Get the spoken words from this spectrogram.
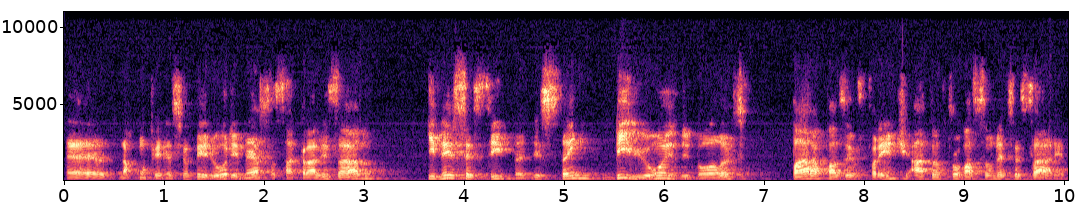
é, na conferência anterior e nessa sacralizado, que necessita de 100 bilhões de dólares para fazer frente à transformação necessária.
